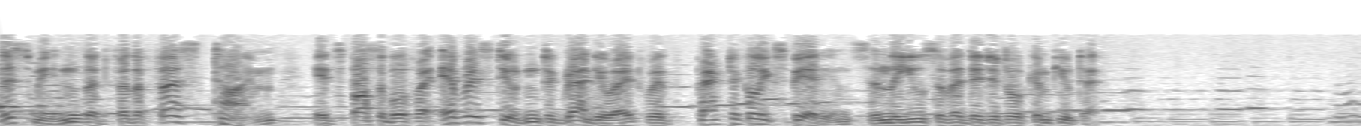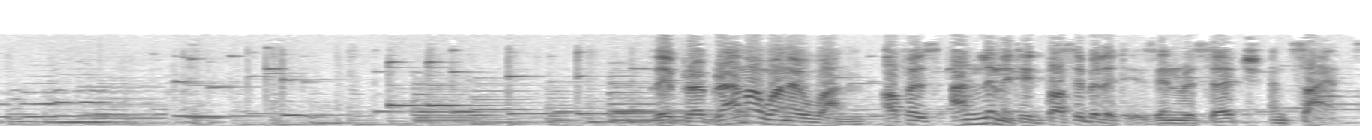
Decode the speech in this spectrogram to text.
This means that for the first time, it's possible for every student to graduate with practical experience in the use of a digital computer. The Programma 101 offers unlimited possibilities in research and science.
